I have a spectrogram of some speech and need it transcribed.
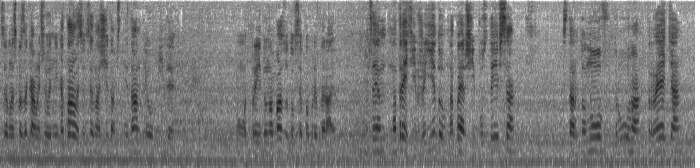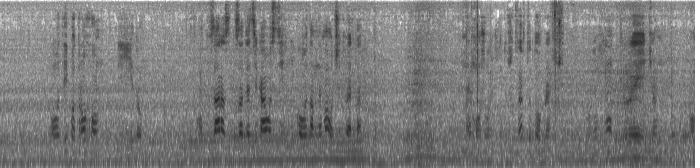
Це ми з козаками сьогодні катались, оце наші там сніданки, обіди. От, приїду на базу, то все поприбираю. Це я на третій вже їду, на першій пустився стартанув, друга, третя. От, і потроху їду. От, зараз задля цікавості нікого там нема, от четверта. Не можу увімкнути. Четверту добре. Увімкну третю. О,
